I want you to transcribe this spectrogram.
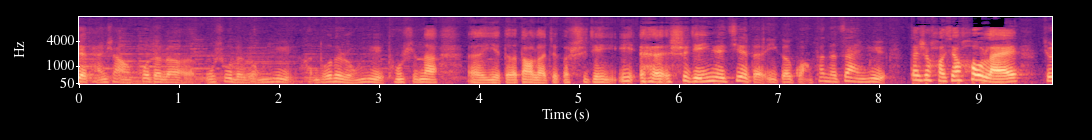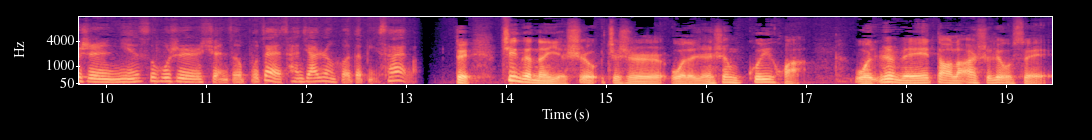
乐坛上获得了无数的荣誉，很多的荣誉，同时呢，呃，也得到了这个世界音呃世界音乐界的一个广泛的赞誉。但是好像后来就是您似乎是选择不再参加任何的比赛了。对，这个呢也是就是我的人生规划。我认为到了二十六岁，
